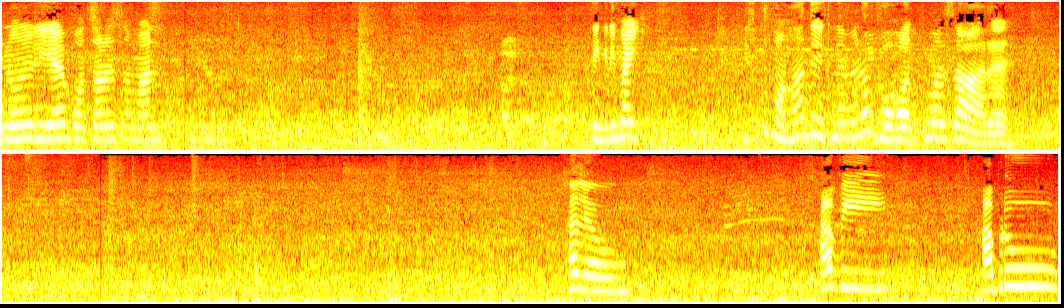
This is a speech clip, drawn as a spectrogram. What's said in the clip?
इन्होंने लिया है बहुत सारा सामान. तिंगड़ी माई इसको वहाँ देखने में ना बहुत मज़ा आ रहा है. હેલો હાવી આપણું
